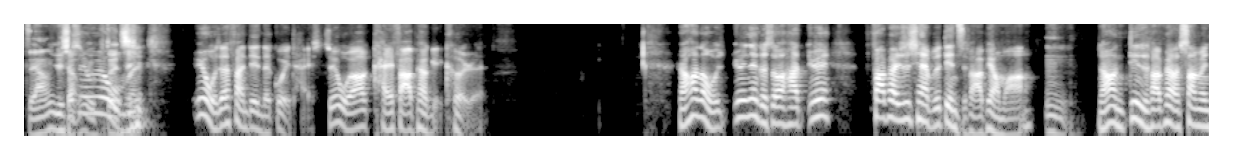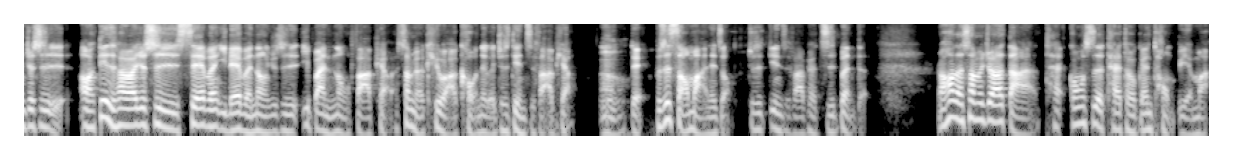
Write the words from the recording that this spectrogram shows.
怎样越想越不对劲因为我们？因为我在饭店的柜台，所以我要开发票给客人。然后呢，我因为那个时候他因为发票就是现在不是电子发票吗？嗯然后你电子发票上面就是哦，电子发票就是 Seven Eleven 那种，就是一般的那种发票，上面有 QR code 那个就是电子发票，嗯对，不是扫码那种，就是电子发票纸本的。然后呢，上面就要打台公司的抬头跟统编嘛。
